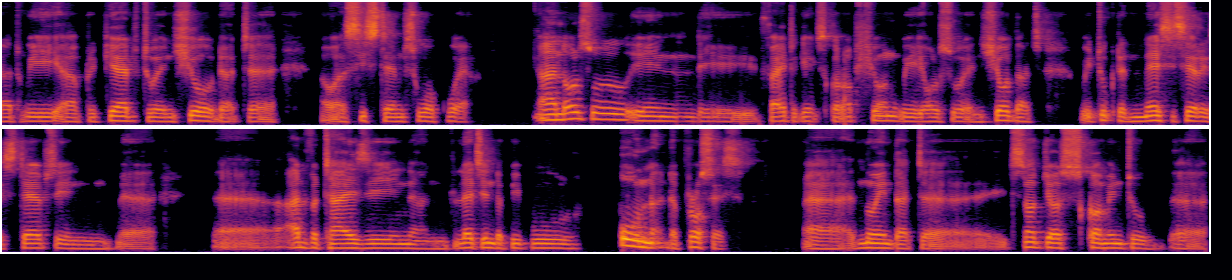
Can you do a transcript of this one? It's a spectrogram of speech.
that we are prepared to ensure that uh, our systems work well. And also in the fight against corruption, we also ensured that we took the necessary steps in uh, uh, advertising and letting the people own the process, uh, knowing that uh, it's not just coming to uh,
